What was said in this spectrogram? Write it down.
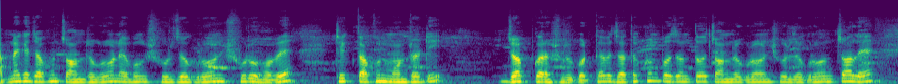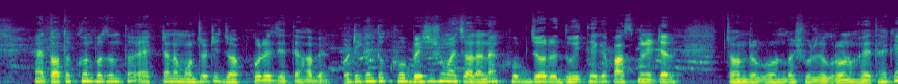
আপনাকে যখন চন্দ্রগ্রহণ এবং সূর্যগ্রহণ শুরু হবে, ঠিক তখন মন্ত্রটি জপ করা শুরু করতে হবে। যতক্ষণ পর্যন্ত চন্দ্রগ্রহণ, সূর্যগ্রহণ চলে হ্যাঁ ততক্ষণ পর্যন্ত একটানা মন্ত্রটি জপ করে যেতে হবে। ওটি কিন্তু খুব বেশি সময় চলে না, খুব জোর দুই থেকে পাঁচ মিনিটের চন্দ্রগ্রহণ বা সূর্যগ্রহণ হয়ে থাকে।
